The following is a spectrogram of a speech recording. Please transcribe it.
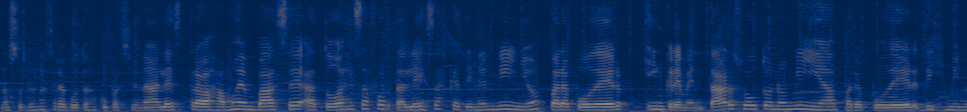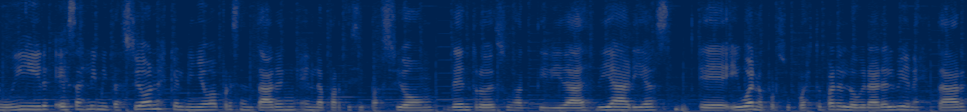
Nosotros los terapeutas ocupacionales trabajamos en base a todas esas fortalezas que tiene el niño para poder incrementar su autonomía, para poder disminuir esas limitaciones que el niño va a presentar en, la participación dentro de sus actividades diarias. Eh, y bueno, por supuesto, para lograr el bienestar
